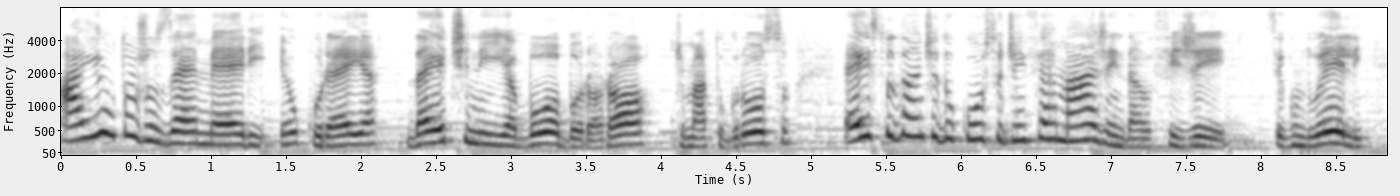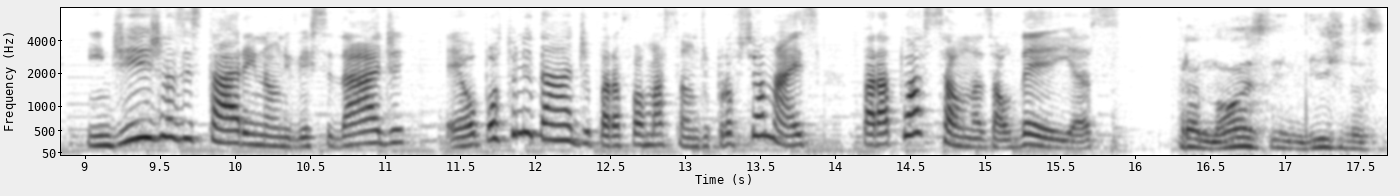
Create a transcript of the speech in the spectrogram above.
Ailton José Meri Eucureia, da etnia Boa Bororó, de Mato Grosso, é estudante do curso de enfermagem da UFG. Segundo ele, indígenas estarem na universidade é oportunidade para a formação de profissionais para atuação nas aldeias. Para nós, indígenas,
